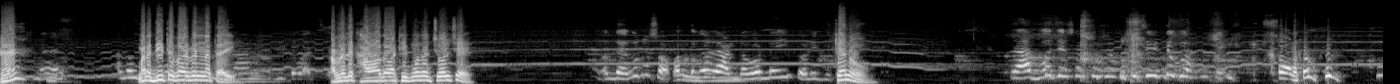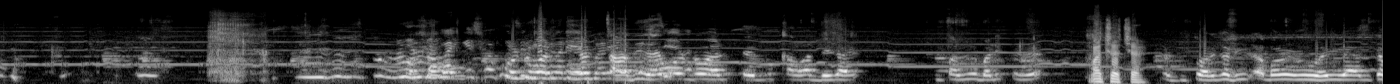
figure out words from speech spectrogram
হ্যাঁ। মানে দিতে পারবেন না তাই। আপনাদের খাওয়া দাওয়া ঠিক মতন চলছে? কেন? রাত বসে কিছুই তো সবাইকে সব যায় অন্য খাবার দিয়ে যায় পাশের বাড়ি থেকে আচ্ছা আচ্ছা। একটু তরকারি আমার ওই একটা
